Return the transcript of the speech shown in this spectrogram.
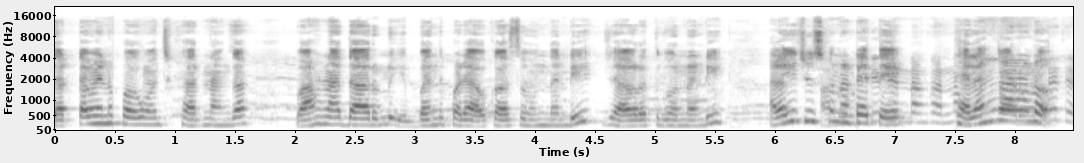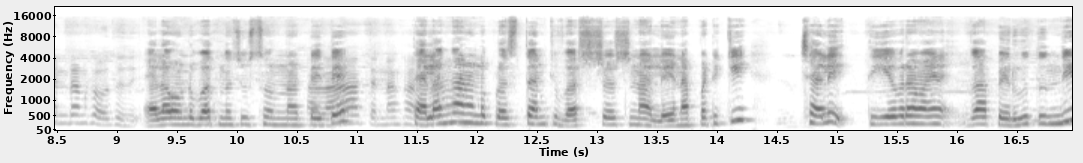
దట్టమైన పొగమంచు కారణంగా వాహనదారులు ఇబ్బంది పడే అవకాశం ఉందండి. జాగ్రత్తగా ఉండండి. అలాగే చూసుకున్నట్టయితే తెలంగాణలో ఎలా ఉండబోతుందో చూస్తున్నట్టయితే తెలంగాణలో ప్రస్తుతానికి వర్ష సూచన లేనప్పటికీ చలి తీవ్రంగా పెరుగుతుంది.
